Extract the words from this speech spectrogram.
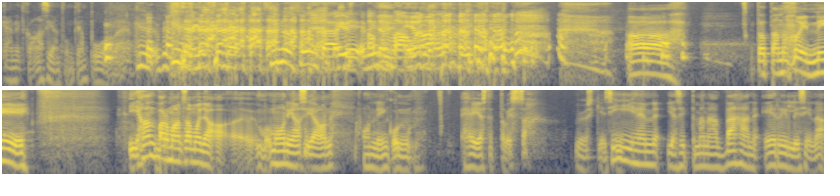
Käännytkö asiantuntijan puoleen? Kyllä, kyllä nyt sinne sinun tauon. Ah, tota noin niin. Ihan varmaan samoja, äh, moni asia on, on niin kuin heijastettavissa myöskin siihen. Ja sitten mä näen vähän erillisinä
